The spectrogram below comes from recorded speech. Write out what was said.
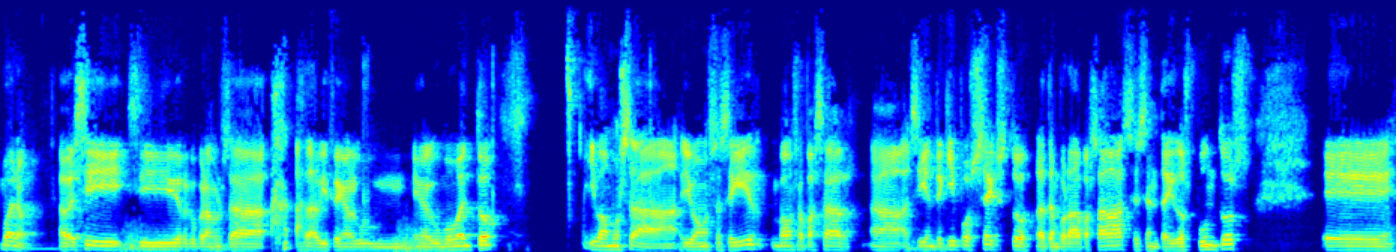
Bueno, a ver si, si recuperamos a, a David en algún, en algún momento. Y vamos a, y vamos a seguir. Vamos a pasar al siguiente equipo, sexto la temporada pasada, 62 puntos. Eh,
